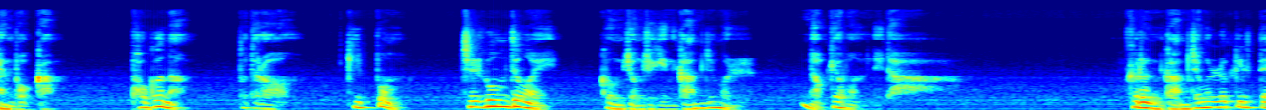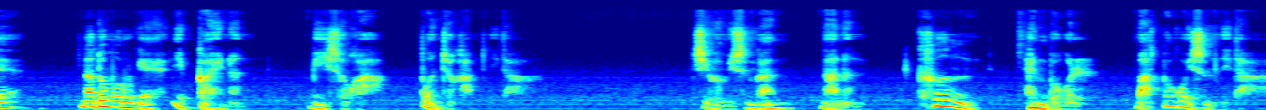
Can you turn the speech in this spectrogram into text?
행복감, 포근함, 부드러움, 기쁨, 즐거움 등의 긍정적인 감정을 느껴봅니다. 그런 감정을 느낄 때 나도 모르게 입가에는 미소가 번쩍합니다. 지금 이 순간 나는 큰 행복을 맛보고 있습니다.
